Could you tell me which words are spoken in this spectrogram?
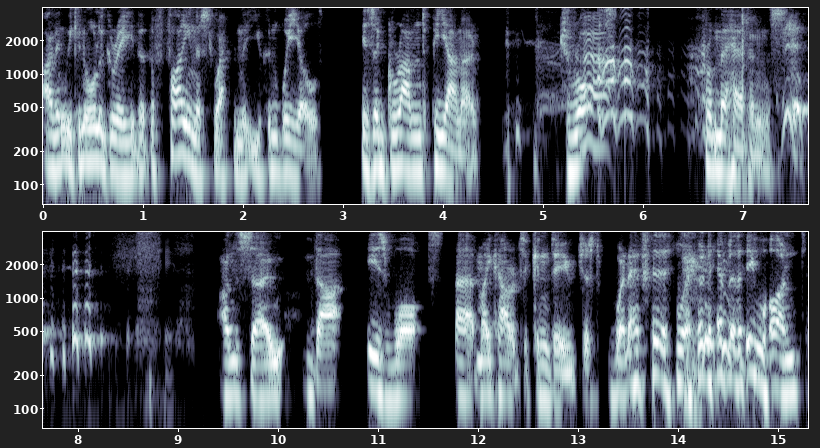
I think we can all agree that the finest weapon that you can wield is a grand piano dropped from the heavens. And so that is what uh, my character can do. Just whenever, whenever they want,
